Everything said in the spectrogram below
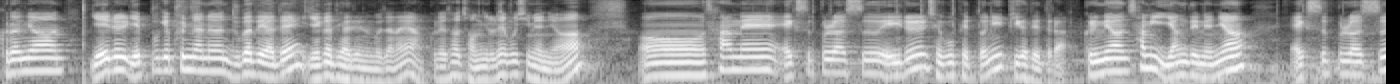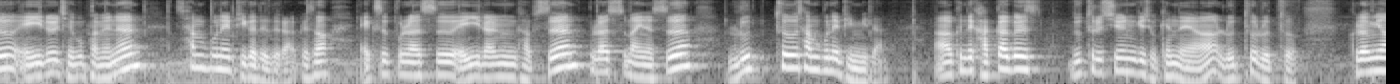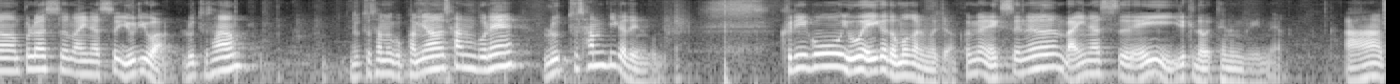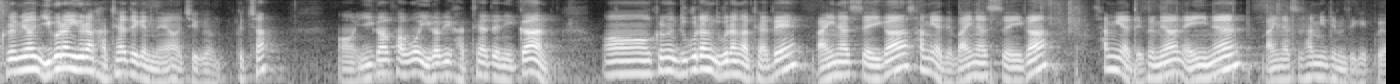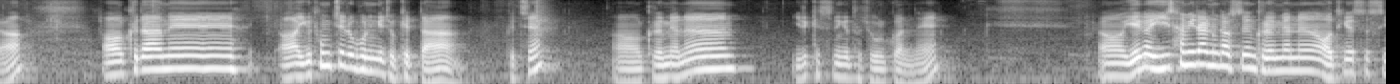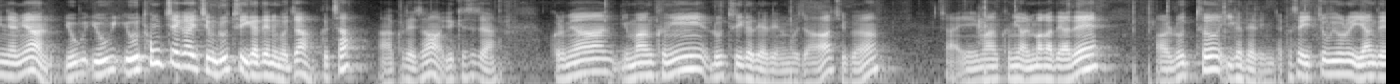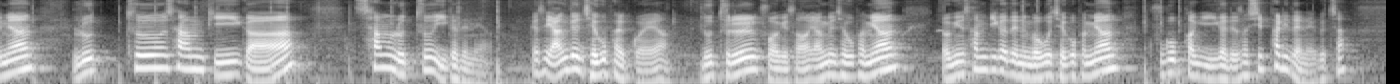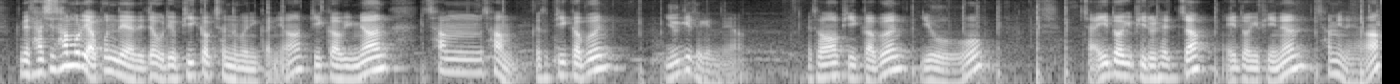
그러면 얘를 예쁘게 풀면은 누가 돼야 돼? 얘가 돼야 되는 거잖아요. 그래서 정리를 해보시면요. 어, 3의 x 플러스 a를 제곱했더니 b가 되더라. 그러면 3이 이항되면요. x 플러스 a를 제곱하면은 3분의 b가 되더라. 그래서 x 플러스 a라는 값은 플러스 마이너스 루트 3분의 b입니다. 아, 근데 각각을 루트를 씌우는 게 좋겠네요. 루트 루트. 그러면 플러스 마이너스 유리와 루트 3 루트 3을 곱하면 3분의 루트 3b가 되는 겁니다. 그리고 요 a가 넘어가는 거죠. 그러면 x는 마이너스 a 이렇게 넣, 되는 거겠네요. 아 그러면 이거랑 이거랑 같아야 되겠네요. 지금 그쵸? 어, 이 값하고 이 값이 같아야 되니까 어 그러면 누구랑 누구랑 같아야 돼? 마이너스 a가 3이어야 돼. 마이너스 a가 3이어야 돼. 그러면 a는 마이너스 3이 되면 되겠고요. 어, 그 다음에, 아, 이거 통째로 보는 게 좋겠다. 그치? 어, 그러면은, 이렇게 쓰는 게 더 좋을 것 같네. 어, 얘가 이 3이라는 값은 그러면은 어떻게 쓸 수 있냐면, 요, 요, 요 통째가 지금 루트 2가 되는 거죠? 그쵸? 아, 그래서 이렇게 쓰자. 그러면 이만큼이 루트 2가 돼야 되는 거죠, 지금. 자, 이만큼이 얼마가 돼야 돼? 어, 루트 2가 돼야 됩니다. 그래서 이쪽으로 이항되면, 루트 3b가 3 루트 2가 되네요. 그래서 양변 제곱할 거예요. 루트를 구하기 위해서 양변 제곱하면 여기는 3b가 되는 거고 제곱하면 9 곱하기 2가 돼서 18이 되네요. 그쵸? 근데 다시 3으로 약분돼야 되죠. 우리가 b값 찾는 거니까요. b값이면 3, 3. 그래서 b값은 6이 되겠네요. 그래서 b값은 6. 자, a 더하기 b를 했죠? a 더하기 b는 3이네요.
